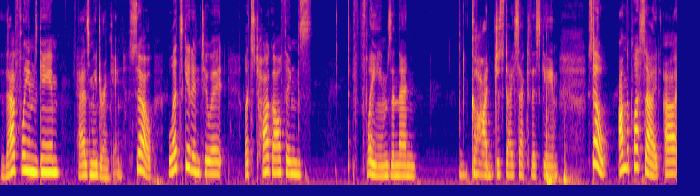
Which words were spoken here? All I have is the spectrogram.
That Flames game has me drinking. So let's get into it. Let's talk all things Flames and then, God, just dissect this game. So, on the plus side, uh,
